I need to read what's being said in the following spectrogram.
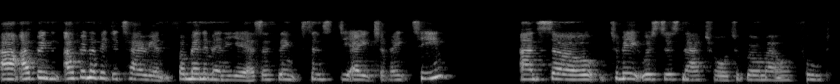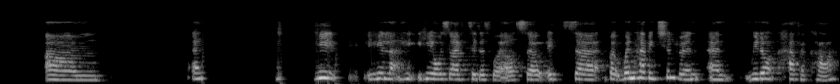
Uh, I've been I've been a vegetarian for many many years. I think since the age of 18, and so to me it was just natural to grow my own food. Um, and he he he always liked it as well. So it's uh, but when having children and we don't have a car,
